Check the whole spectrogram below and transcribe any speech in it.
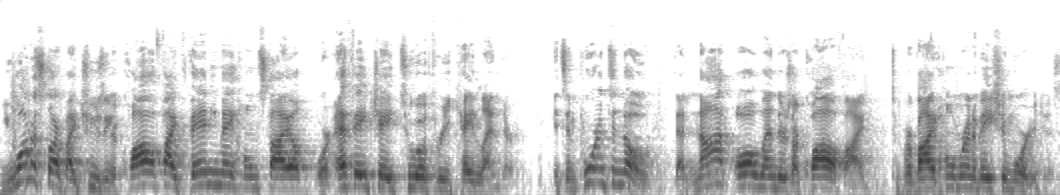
You want to start by choosing a qualified Fannie Mae Homestyle or FHA 203K lender. It's important to note that not all lenders are qualified to provide home renovation mortgages.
